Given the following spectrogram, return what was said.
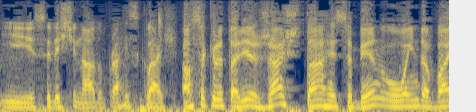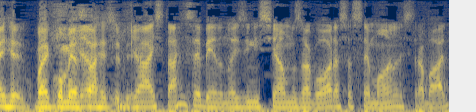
e ser destinado para reciclagem. A secretaria já está recebendo ou ainda vai, vai começar já, a receber? Já está recebendo. Nós iniciamos agora, essa semana, esse trabalho.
